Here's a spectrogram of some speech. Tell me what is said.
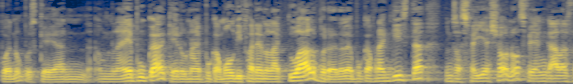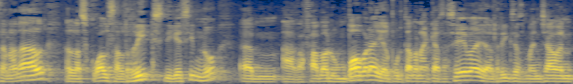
bueno, pues que en, en una època, que era una època molt diferent a l'actual, però era l'època franquista, doncs es feia això, no? es feien gales de Nadal en les quals els rics, diguéssim, no? um, agafaven un pobre i el portaven a casa seva i els rics es menjaven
